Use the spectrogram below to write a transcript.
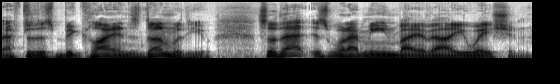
after this big client's done with you. So that is what I mean by evaluation.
